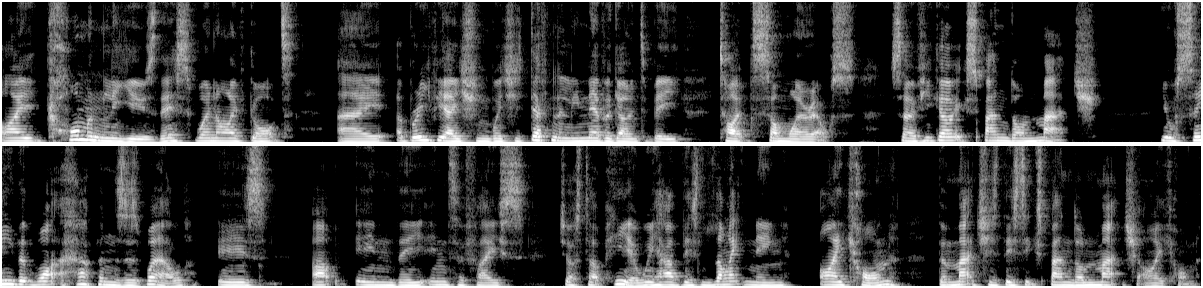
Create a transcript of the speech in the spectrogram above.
I commonly use this when I've got a abbreviation which is definitely never going to be typed somewhere else. So if you go expand on match, you'll see that what happens as well is up in the interface just up here we have this lightning icon that matches this expand on match icon.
